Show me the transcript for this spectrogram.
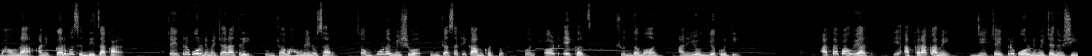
भावना आणि कर्मसिद्धीचा काळ. चैत्र पौर्णिमेच्या रात्री तुमच्या भावनेनुसार संपूर्ण विश्व तुमच्यासाठी काम करतं पण अट एकच शुद्ध मन आणि योग्य कृती. आता पाहूयात ती अकरा कामे जी चैत्र पौर्णिमेच्या दिवशी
